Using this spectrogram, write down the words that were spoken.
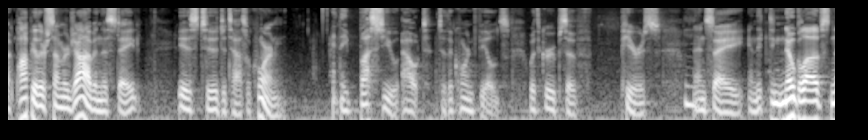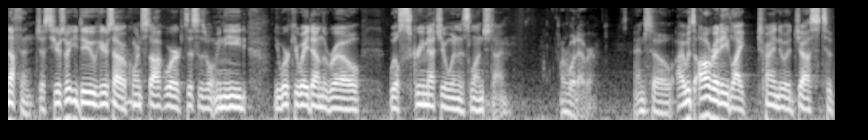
a popular summer job in this state is to detassel corn, and they bus you out to the cornfields with groups of peers. Mm. And say, and they no gloves, nothing. Just here's what you do. Here's how a corn stalk works. This is what we need. You work your way down the row. We'll scream at you when it's lunchtime, or whatever. And so I was already like trying to adjust to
